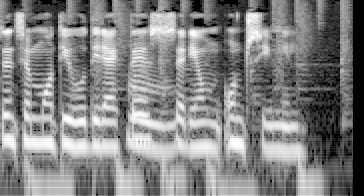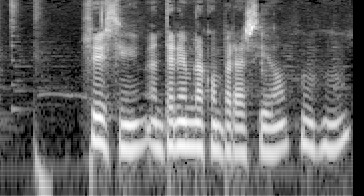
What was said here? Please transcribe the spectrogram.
sense motiu directe Mm. Seria un, un símil. Sí, sí, entenem la comparació. Uh -huh.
